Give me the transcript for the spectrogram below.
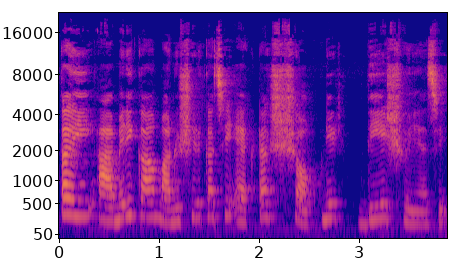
তাই আমেরিকা মানুষের কাছে একটা স্বপ্নের দেশ হয়ে আছে।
